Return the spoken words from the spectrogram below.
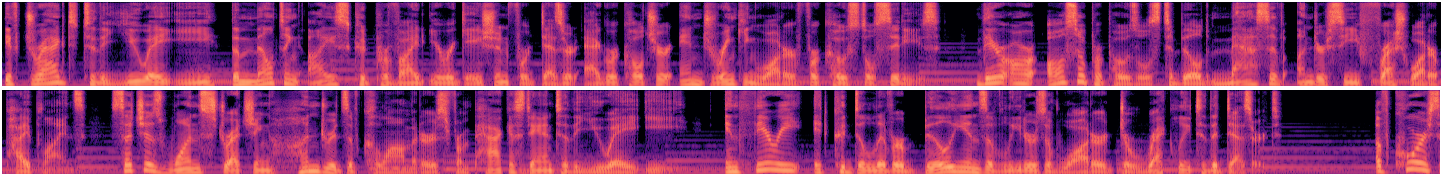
If dragged to the UAE, the melting ice could provide irrigation for desert agriculture and drinking water for coastal cities. There are also proposals to build massive undersea freshwater pipelines, such as one stretching hundreds of kilometers from Pakistan to the UAE. In theory, it could deliver billions of liters of water directly to the desert. Of course,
